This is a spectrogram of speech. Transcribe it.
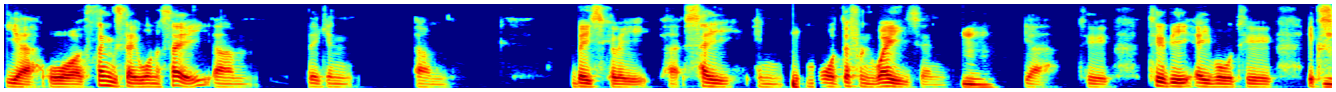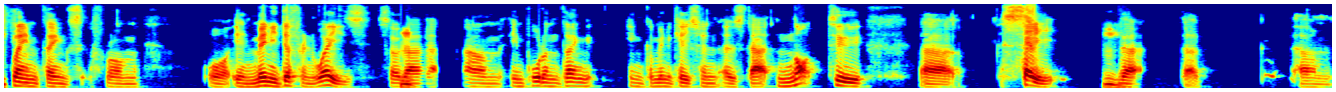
yeah or things they want to say um, they can um, basically uh, say in hmm. more different ways and hmm. yeah to to be able to hmm. explain things from or in many different ways. So mm. that um, important thing in communication is that not to uh, say mm. that, that um,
